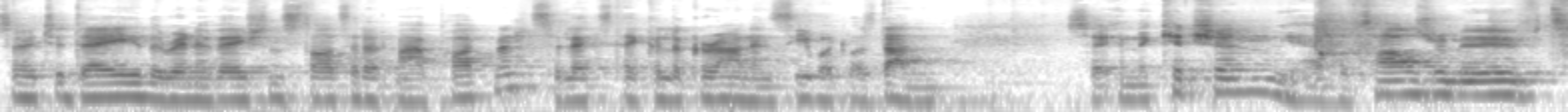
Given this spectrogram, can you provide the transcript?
So today the renovation started at my apartment, so let's take a look around and see what was done. So in the kitchen, we have the tiles removed.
